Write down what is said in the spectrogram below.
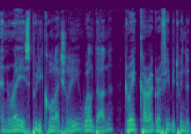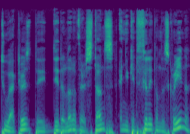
and Rey is pretty cool, actually. Well done. great choreography between the two actors. They did a lot of their stunts, and you can feel it on the screen.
